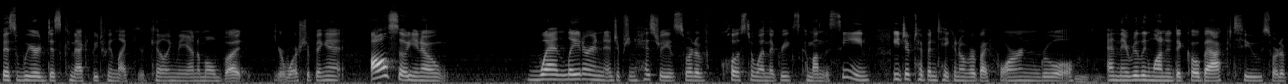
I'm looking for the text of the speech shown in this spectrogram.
this weird disconnect between like you're killing the animal, but you're worshiping it. Also, you know, when later in Egyptian history, it's sort of close to when the Greeks come on the scene, Egypt had been taken over by foreign rule, mm-hmm. and they really wanted to go back to sort of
